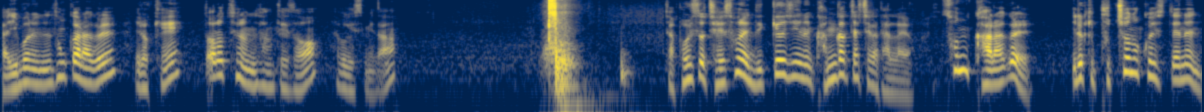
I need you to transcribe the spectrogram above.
자, 이번에는 손가락을 이렇게 떨어뜨려 놓은 상태에서 해보겠습니다. 자 벌써 제 손에 느껴지는 감각 자체가 달라요. 손가락을 이렇게 붙여놓고 했을 때는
